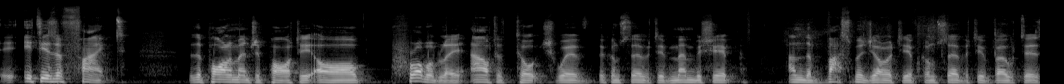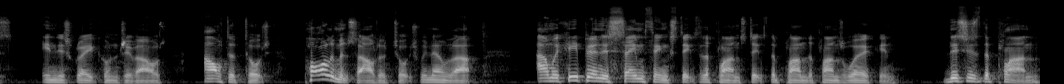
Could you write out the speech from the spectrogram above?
it is a fact that the Parliamentary Party are probably out of touch with the Conservative membership and the vast majority of Conservative voters in this great country of ours. Out of touch. Parliament's out of touch. We know that. And we keep hearing this same thing stick to the plan, stick to the plan, the plan's working. This is the plan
